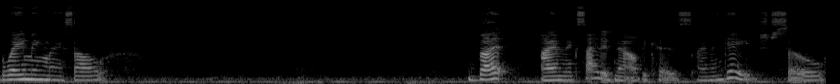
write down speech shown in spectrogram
blaming myself. But I'm excited now because I'm engaged. So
